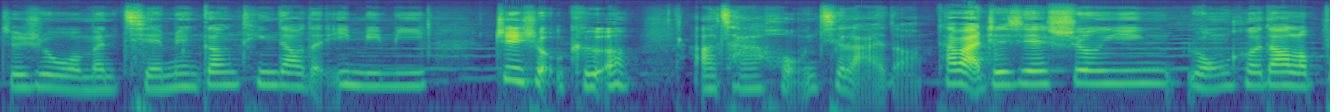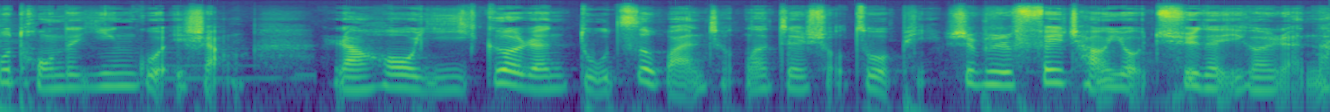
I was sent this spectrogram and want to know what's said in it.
就是我们前面刚听到的一咪咪这首歌啊，才红起来的。他把这些声音融合到了不同的音轨上，然后一个人独自完成了这首作品，是不是非常有趣的一个人呢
